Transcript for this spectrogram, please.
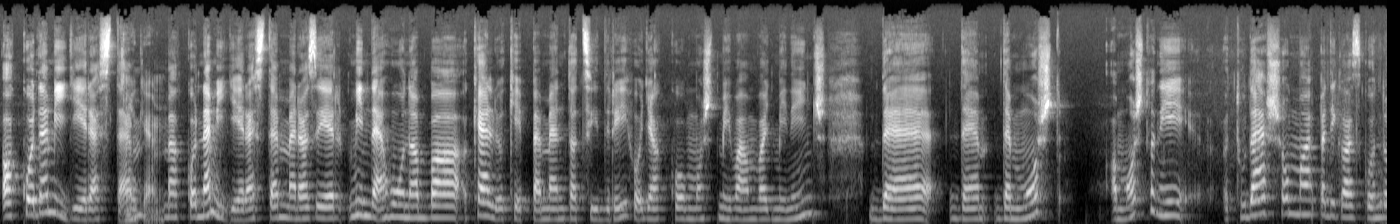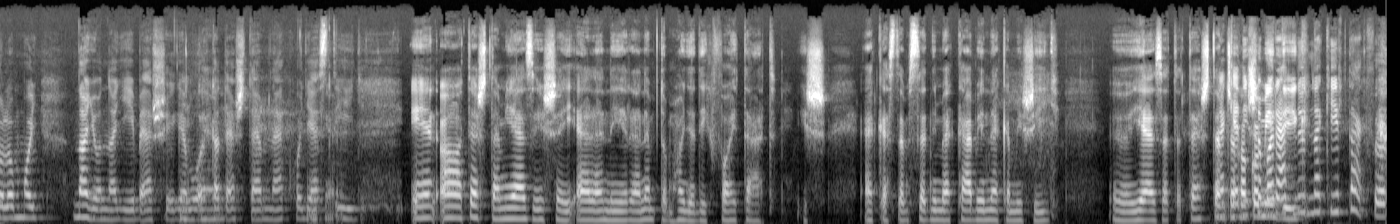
akkor nem így éreztem, igen. mert akkor nem így éreztem, mert azért minden hónapban kellőképpen ment a cidri, hogy akkor most mi van, vagy mi nincs, de, de, de most a mostani tudásommal pedig azt gondolom, hogy nagyon nagy ébersége Igen. volt a testemnek, hogy Igen. ezt így én a testem jelzései ellenére nem tudom, hanyadik fajtát is elkezdtem szedni, meg kb. nekem is így jelzett a testem. Neked csak is akkor a mindig írták föl?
